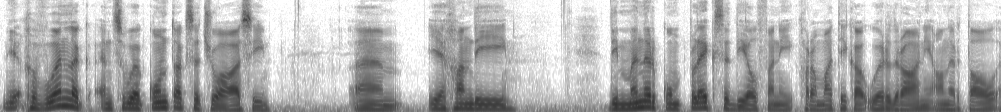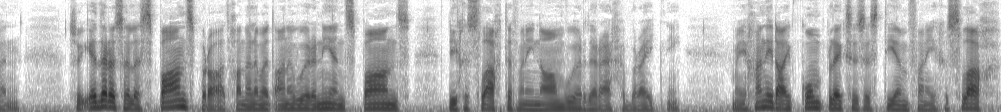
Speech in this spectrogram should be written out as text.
Nee, gewoonlik in so 'n kontaksituasie ehm um, jy gaan die die minder komplekse deel van die grammatika oordra in 'n ander taal in. So eerder as hulle Spaans praat, gaan hulle met ander woorde nie in Spaans die geslagte van die naamwoorde reg gebruik nie. Maar jy gaan nie daai komplekse stelsel van die geslag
